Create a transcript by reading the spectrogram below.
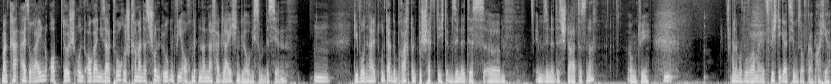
man kann, also rein optisch und organisatorisch kann man das schon irgendwie auch miteinander vergleichen, glaube ich, so ein bisschen. Hm die wurden halt untergebracht und beschäftigt im Sinne des, äh, im Sinne des Staates, ne? Irgendwie. Hm. Warte mal, wo waren wir jetzt? Wichtige Erziehungsaufgaben. Ach hier.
